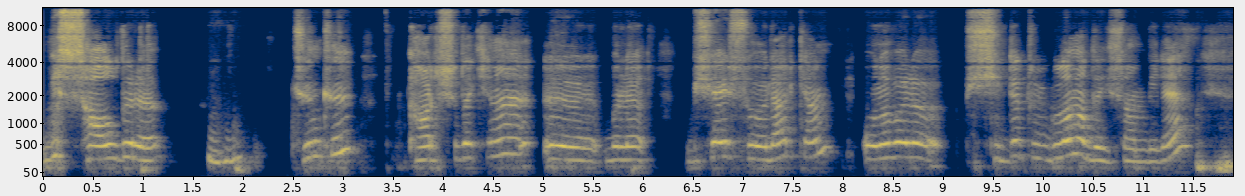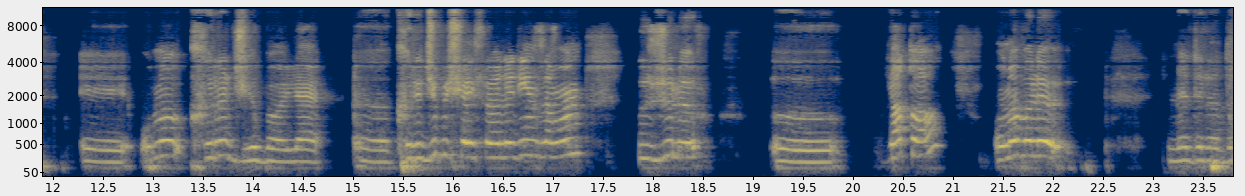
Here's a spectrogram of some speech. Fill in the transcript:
bir saldırı. Hı hı. Çünkü karşıdakine e, böyle bir şey söylerken ona böyle şiddet uygulamadıysan bile e, onu kırıcı böyle e, kırıcı bir şey söylediğin zaman üzülür. E, ya da ona böyle nedir adı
